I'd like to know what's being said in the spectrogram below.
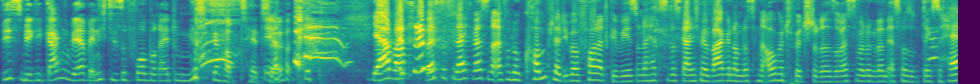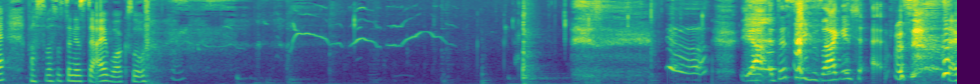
wie es mir gegangen wäre, wenn ich diese Vorbereitung nicht gehabt hätte. Ja, okay. Ja, aber weißt du, vielleicht wärst du dann einfach nur komplett überfordert gewesen und dann hättest du das gar nicht mehr wahrgenommen, dass dein Auge twitcht oder so, weißt du, weil du dann erstmal so denkst, so, hä, was, was ist denn jetzt der Eyewalk so? Ja, deswegen sage ich, Ja,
